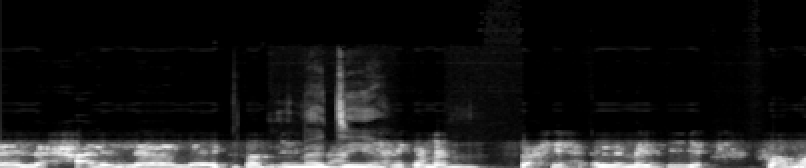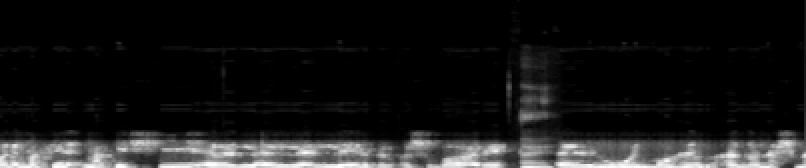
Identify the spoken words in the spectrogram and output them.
الحالة الاقتصادية المادية يعني كمان م. صحيح الماديه فهون ما في ما في شيء لازم اجباري أي. هو المهم إنه نحن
